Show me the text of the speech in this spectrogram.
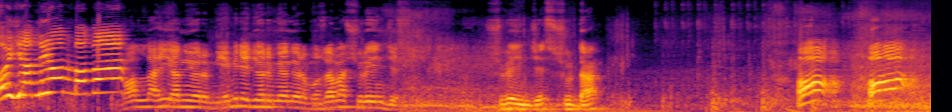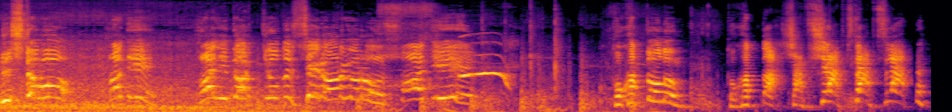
O yanıyor baba. Vallahi yanıyorum. Yemin ediyorum yanıyorum. O zaman şuraya ineceğiz. Şuraya ineceğiz. Şuradan. Aa! Aa! İşte bu! Hadi! Hadi dört yıldır seni arıyoruz. Hadi! Tokatla oğlum. Tokatla. Şap şap slap slap.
